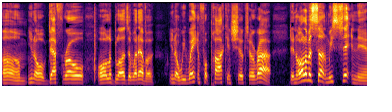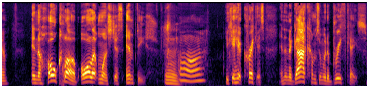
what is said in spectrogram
um, you know, Death Row, all the Bloods or whatever. You know, we waiting for Pac and Suge to arrive. Then all of a sudden, we sitting there, and the whole club all at once just empties. Aww. You can hear crickets, and then the guy comes in with a briefcase.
